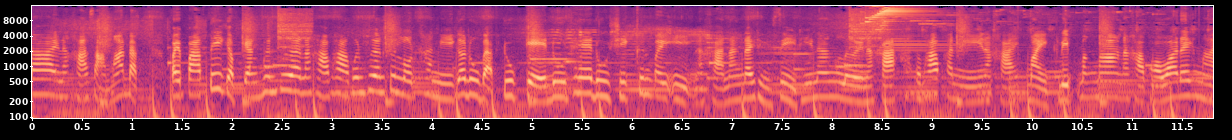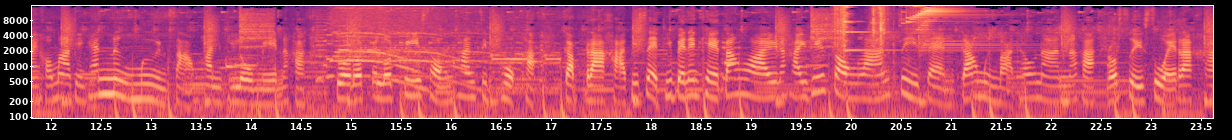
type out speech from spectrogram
ได้นะคะ สามารถแบบไปปาร์ตี้กับแก๊งเพื่อนๆนะคะ พาเพื่อนๆขึ้นรถคันนี้ก็ดูแบบดูเก๋ดูเท่ดูชิคขึ้นไปอีกนะคะ นั่งได้ถึง 4 ที่นั่งเลยนะคะ สภาพคันนี้นะคะ ใหม่คลิปมากๆนะคะ เพราะว่าได้ไมล์เขามาเพียงแค่ 13,000 กิโลเมตรนะคะ ตัวรถเป็นรถปี 2016 ค่ะ กับราคาพิเศษที่เบนเ k ตั้งไว้นะคะอยู่ที่2ล้าน4แสน9หมื่นบาทเท่านั้นนะคะ รถสวยๆ ราคา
